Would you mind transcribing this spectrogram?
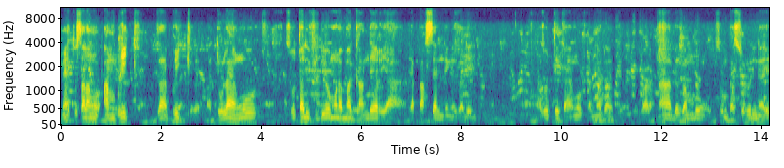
Mais tosala yango en brique. Eza na brique, batola yango so otali video omona ma grandeur ya, ya parcelle ndenge ezaleli azoteka yango vraiment donc voilà naa na besoin mbongo so moto asololi na ye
